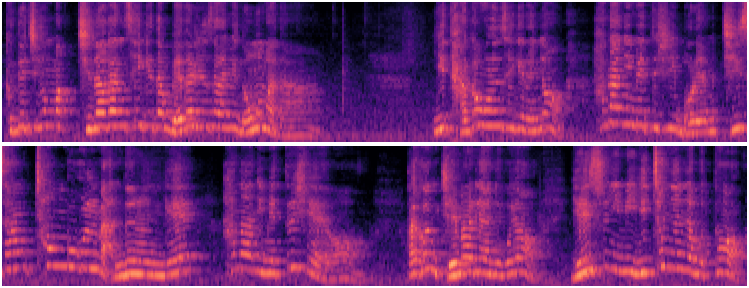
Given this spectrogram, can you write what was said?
근데 지금 막 지나간 세계다 매달린 사람이 너무 많아. 이 다가오는 세계는요. 하나님의 뜻이 뭐냐면 지상 천국을 만드는 게 하나님의 뜻이에요. 아 그건 제 말이 아니고요. 예수님이 2000년 전부터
